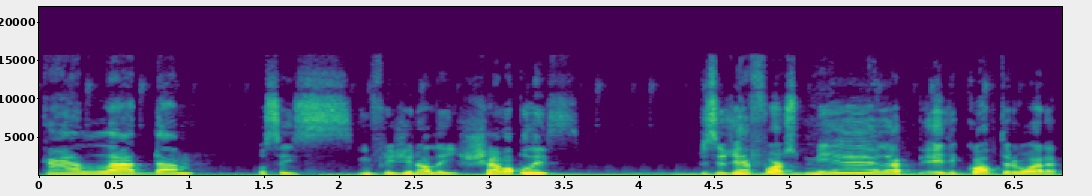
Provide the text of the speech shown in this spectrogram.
Calada. Vocês infringiram a lei. Chama a polícia. Preciso de reforço. Meu, é helicóptero agora.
